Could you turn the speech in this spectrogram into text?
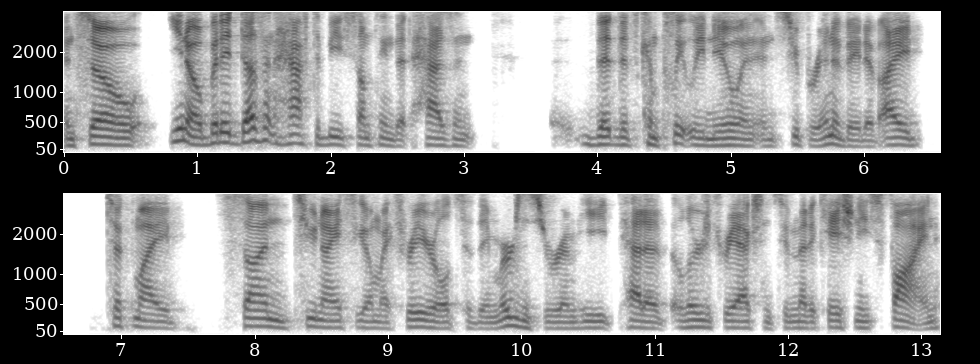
And so, you know, but it doesn't have to be something that hasn't, that, that's completely new and, and super innovative. I took my son two nights ago, my three-year-old to the emergency room. He had an allergic reaction to medication. He's fine.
